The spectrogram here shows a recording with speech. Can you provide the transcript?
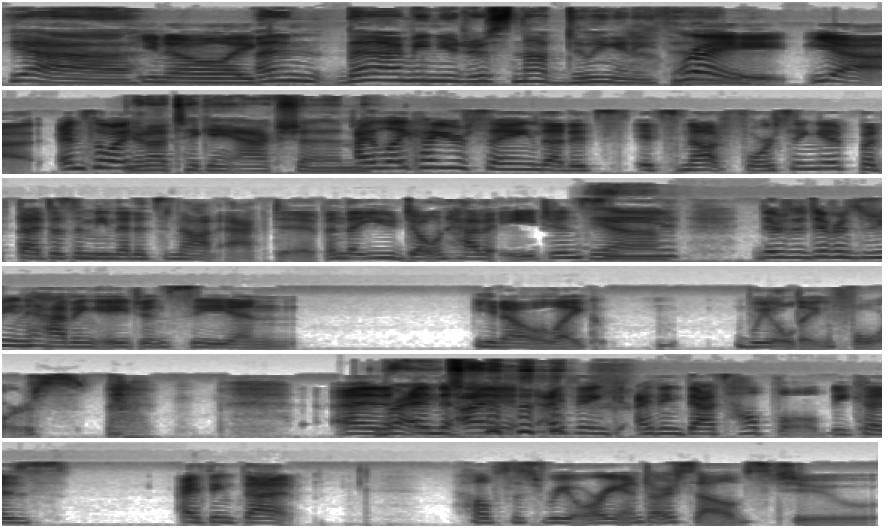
Yeah. you know, like. and then I mean you're just not doing anything. right. Yeah. And so I You're not taking action. I like how you're saying that it's it's not forcing it, but that doesn't mean that it's not active and that you don't have agency. Yeah. There's a difference between having agency and you know, like wielding force. and Right. and I I think I think that's helpful because I think that helps us reorient ourselves to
